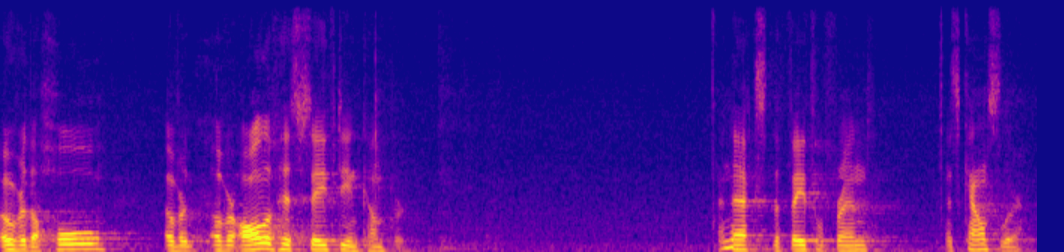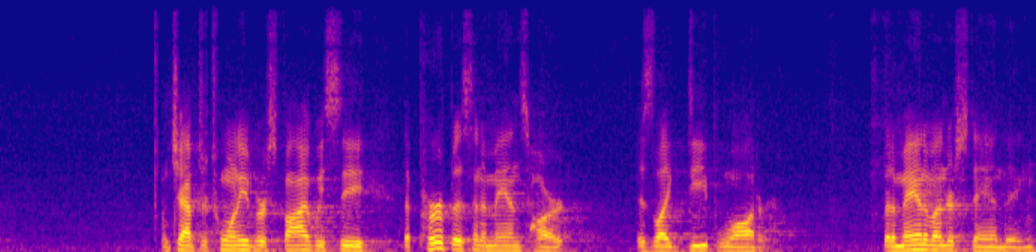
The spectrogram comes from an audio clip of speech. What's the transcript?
over the whole, over, over all of his safety and comfort. And next, the faithful friend is counselor. In chapter 20, verse 5, we see the purpose in a man's heart is like deep water, but a man of understanding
